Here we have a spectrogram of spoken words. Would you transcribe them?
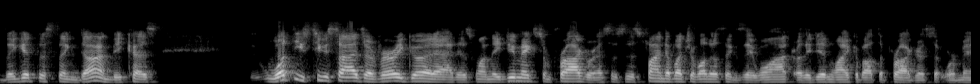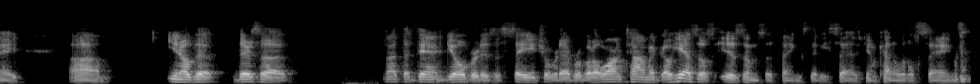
they get this thing done because what these two sides are very good at is when they do make some progress, is just find a bunch of other things they want or they didn't like about the progress that were made. Um, you know, the, there's a not that Dan Gilbert is a sage or whatever, but a long time ago, he has those isms of things that he says, you know, kind of little sayings.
